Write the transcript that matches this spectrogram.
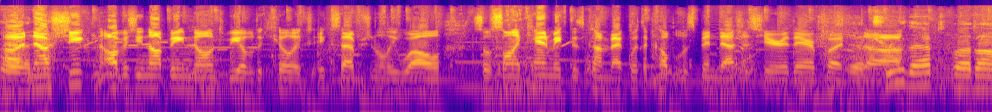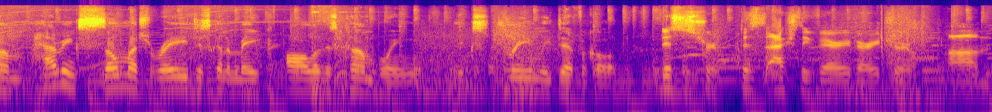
Uh, now Sheik, obviously not being known to be able to kill ex exceptionally well, so Sonic can make this comeback with a couple of spin dashes here or there. But Yeah, uh, true that, but um, having so much rage is going to make all of his comboing extremely difficult. this is true. This is actually very very true. Um,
